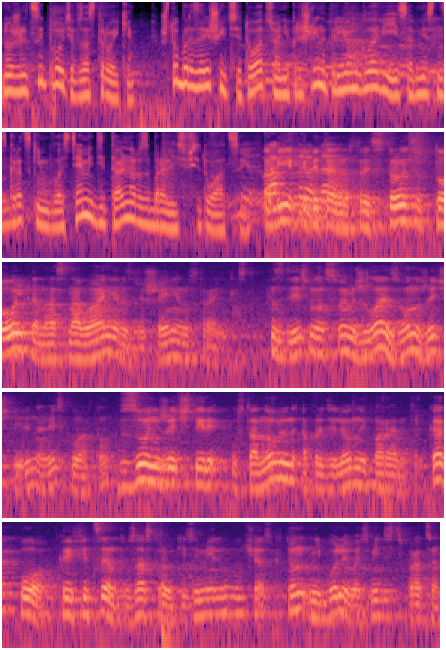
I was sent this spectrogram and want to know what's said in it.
Но жильцы против застройки. Чтобы разрешить ситуацию, они пришли на прием к главе и совместно с городскими властями детально разобрались в ситуации. Объект капитального строительства строится только на основании разрешения на строительство. Здесь у нас с вами жилая зона Ж4 на весь квартал. В зоне Ж4 установлены определенные параметры. Как по коэффициенту застройки земельного участка, то он не более 80%.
